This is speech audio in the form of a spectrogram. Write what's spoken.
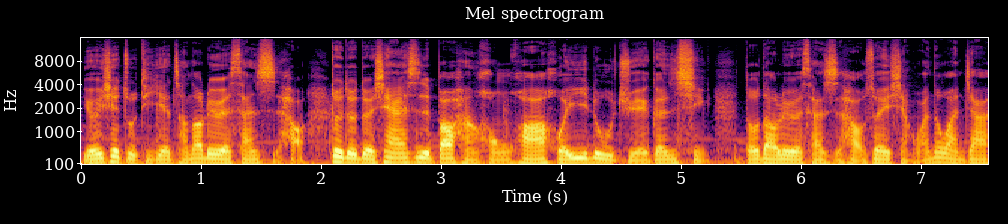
有一些主题延长到六月三十号。对对对，现在是包含红花、回忆录、绝跟醒都到六月三十号，所以想玩的玩家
